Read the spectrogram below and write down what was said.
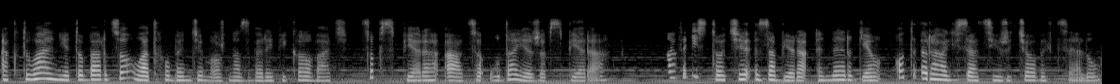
Aktualnie to bardzo łatwo będzie można zweryfikować, co wspiera, a co udaje, że wspiera, a w istocie zabiera energię od realizacji życiowych celów.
